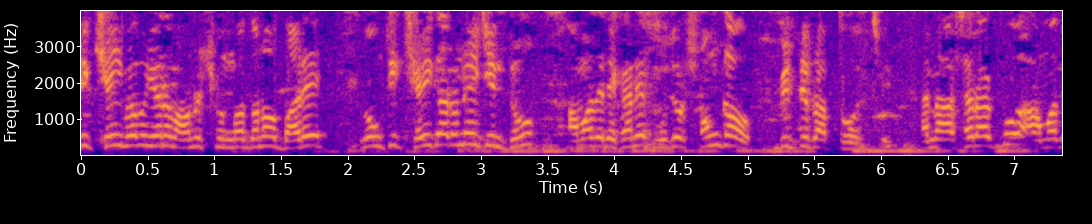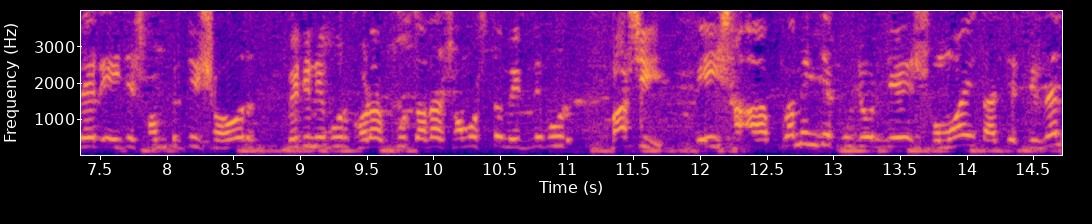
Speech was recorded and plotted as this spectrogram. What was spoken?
ঠিক সেইভাবে যেন মানুষের অনুমোদনও বাড়ে এবং ঠিক সেই কারণেই কিন্তু আমাদের এখানে পুজোর সংখ্যাও বৃদ্ধিপ্রাপ্ত হচ্ছে। আমি আশা রাখব আমাদের এই যে সম্প্রীতি শহর, মেদিনীপুর, খড়গপুর তথা সমস্ত মেদিনীপুরবাসী এই আপকামিং যে পুজোর যে সময়, তার যে সিজন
